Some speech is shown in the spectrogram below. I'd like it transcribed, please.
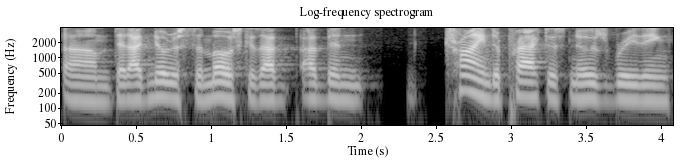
um, that I've noticed the most because I've I've been trying to practice nose breathing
